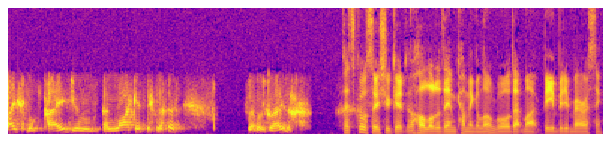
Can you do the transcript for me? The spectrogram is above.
Facebook page and, and like it. that was great. That's cool. So you should get a whole lot of them coming along, or that might be a bit embarrassing.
